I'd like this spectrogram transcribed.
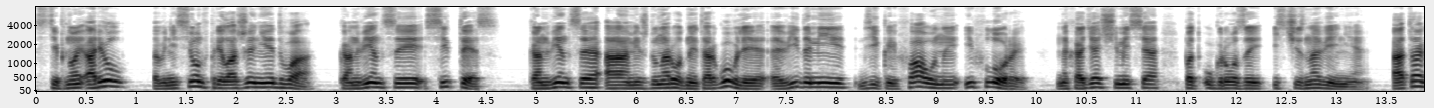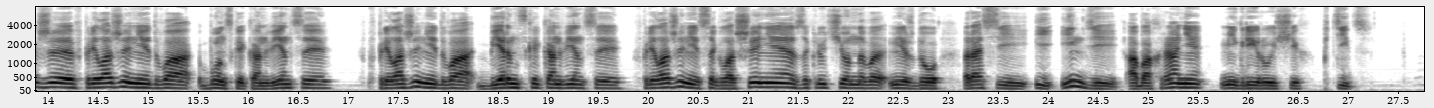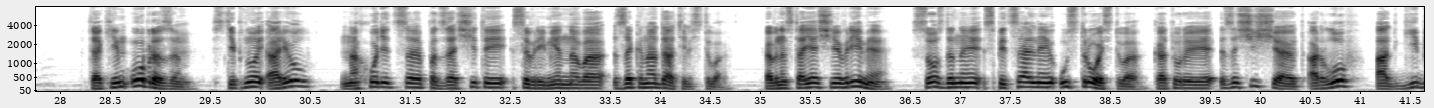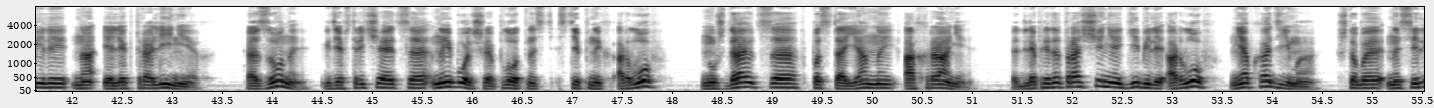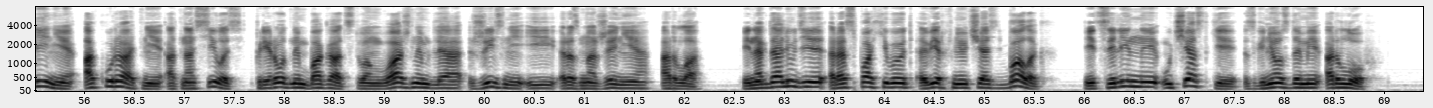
Степной орел внесен в приложение 2 Конвенции СИТЕС, Конвенция о международной торговле видами дикой фауны и флоры, находящимися под угрозой исчезновения, а также в приложение 2 Боннской конвенции, в приложении 2 Бернской конвенции, в приложении соглашения, заключенного между Россией и Индией об охране мигрирующих птиц. Таким образом, степной орел находится под защитой современного законодательства. В настоящее время созданы специальные устройства, которые защищают орлов от гибели на электролиниях. А зоны, где встречается наибольшая плотность степных орлов, нуждаются в постоянной охране. Для предотвращения гибели орлов необходимо, чтобы население аккуратнее относилось к природным богатствам, важным для жизни и размножения орла. Иногда люди распахивают верхнюю часть балок и целинные участки с гнездами орлов.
